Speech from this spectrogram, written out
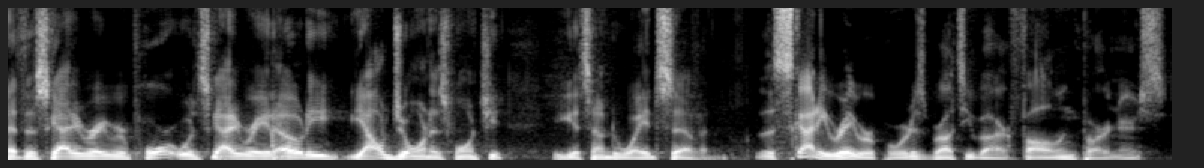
at the Scotty Ray Report with Scotty Ray and Odie. Y'all join us, won't you? He gets underway at 7. The Scotty Ray Report is brought to you by our following partners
